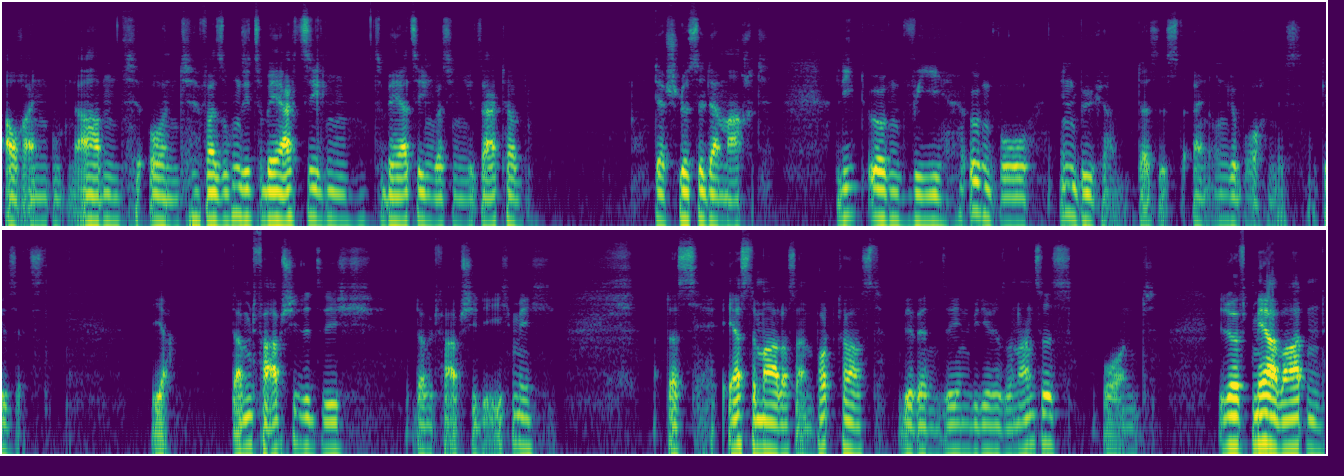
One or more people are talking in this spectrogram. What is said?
Auch einen guten Abend und versuchen Sie zu beherzigen, zu beherzigen, was ich Ihnen gesagt habe. Der Schlüssel der Macht liegt irgendwie irgendwo in Büchern. Das ist ein ungebrochenes Gesetz. Ja, damit verabschiedet sich, damit verabschiede ich mich. Das erste Mal aus einem Podcast. Wir werden sehen, wie die Resonanz ist. Und ihr dürft mehr erwarten.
